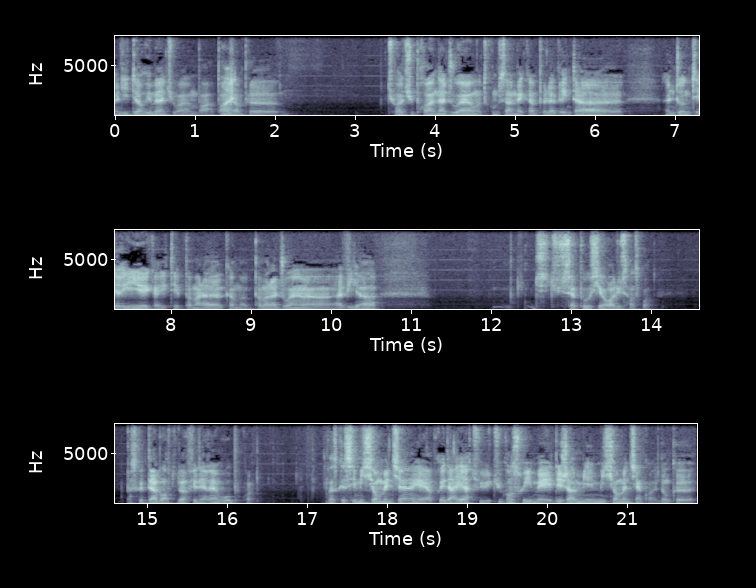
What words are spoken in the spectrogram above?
un, un leader humain, tu vois. Par, par Ouais. exemple, euh, tu vois, tu prends un adjoint ou un truc comme ça, un mec un peu la grinta, euh, un John Terry qui a été pas mal, euh, pas mal adjoint euh, à Villa. Ça peut aussi avoir du sens, quoi. Parce que d'abord, tu dois fédérer un groupe, quoi. Parce que c'est mission maintien et après, derrière, tu, tu construis. Mais déjà, mi- mission maintien, quoi. Donc, euh,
